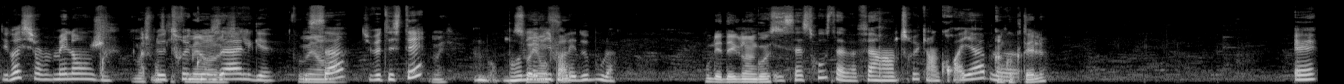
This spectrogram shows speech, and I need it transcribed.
C'est vrai, si on mélange Moi, je pense le truc aux algues et ça, tu veux tester? Oui. Bon, la Soyons vie par fous. les deux bouts, là. Ou les déglingos. Et ça se trouve, ça va faire un truc incroyable. Un cocktail. Eh,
